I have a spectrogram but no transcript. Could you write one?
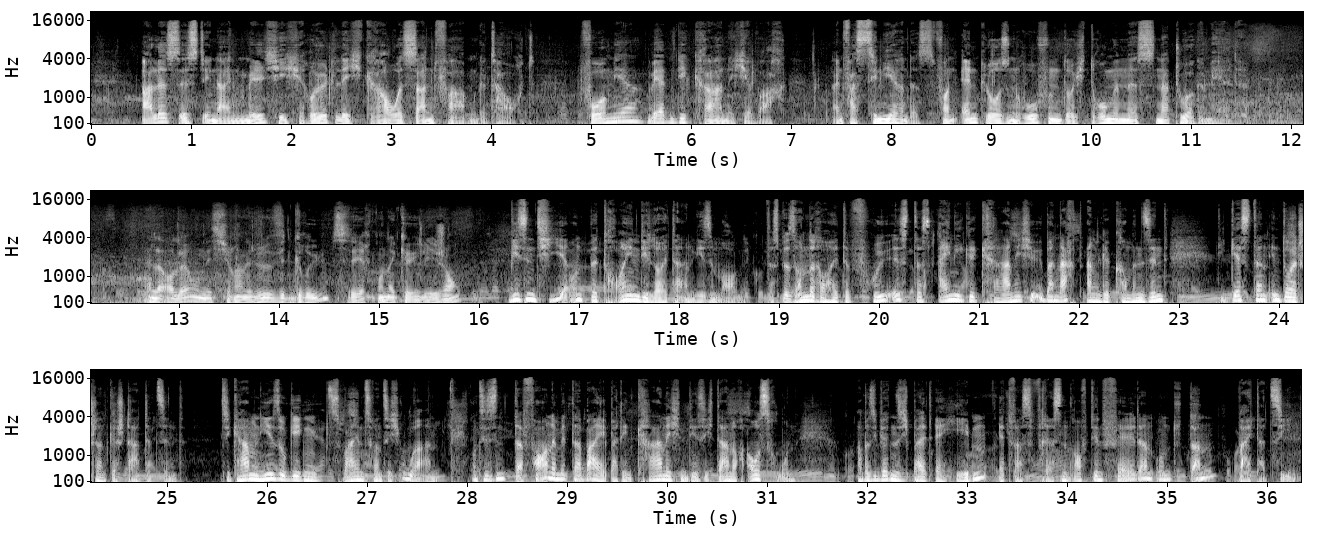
Alles ist in ein milchig rötlich-graues Sandfarben getaucht. Vor mir werden die Kraniche wach. Ein faszinierendes, von endlosen Rufen durchdrungenes Naturgemälde. Wir sind hier und betreuen die Leute an diesem Morgen. Das Besondere heute früh ist, dass einige Kraniche über Nacht angekommen sind, die gestern in Deutschland gestartet sind. Sie kamen hier so gegen 22 Uhr an und sie sind da vorne mit dabei bei den Kranichen, die sich da noch ausruhen. Aber sie werden sich bald erheben, etwas fressen auf den Feldern und dann weiterziehen.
